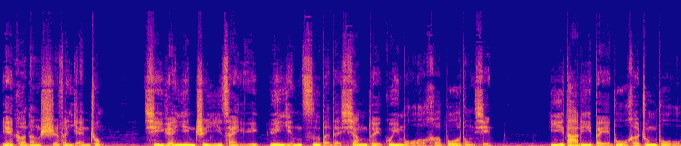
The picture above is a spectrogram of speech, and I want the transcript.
也可能十分严重，其原因之一在于运营资本的相对规模和波动性。意大利北部和中部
